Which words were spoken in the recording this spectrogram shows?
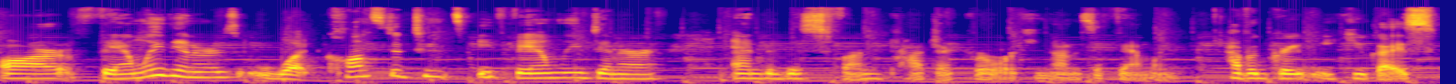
our family dinners, what constitutes a family dinner, and this fun project we're working on as a family. Have a great week, you guys.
